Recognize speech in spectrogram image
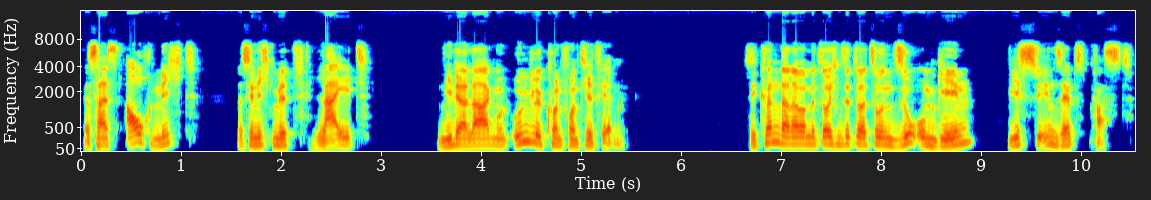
Das heißt auch nicht, dass Sie nicht mit Leid, Niederlagen und Unglück konfrontiert werden. Sie können dann aber mit solchen Situationen so umgehen, wie es zu Ihnen selbst passt.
